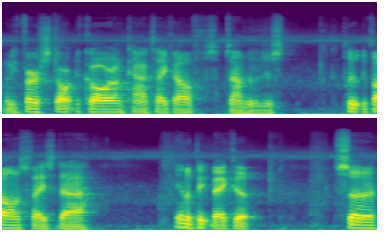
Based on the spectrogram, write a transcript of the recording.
when you first start the car and kind of take off, sometimes it'll just completely fall on its face, die, then it'll pick back up. So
